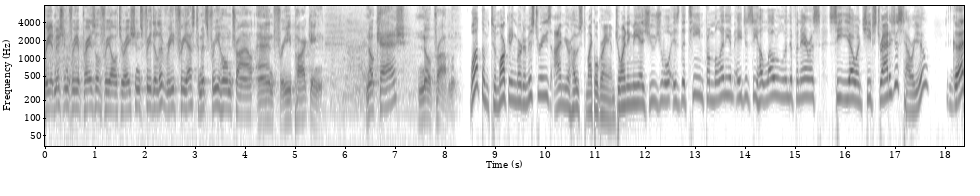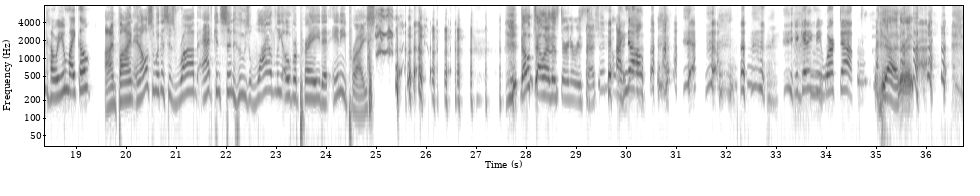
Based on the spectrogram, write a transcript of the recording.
Free admission, free appraisal, free alterations, free delivery, free estimates, free home trial, and free parking. No cash? No problem. Welcome to Marketing Murder Mysteries. I'm your host, Michael Graham. Joining me, as usual, is the team from Millennium Agency. Hello, Linda Fanaras, CEO and Chief Strategist. How are you? Good. How are you, Michael? I'm fine. And also with us is Rob Atkinson, who's wildly overpaid at any price. Don't tell her this during a recession. Oh I know. You're getting me worked up. Yeah, right.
